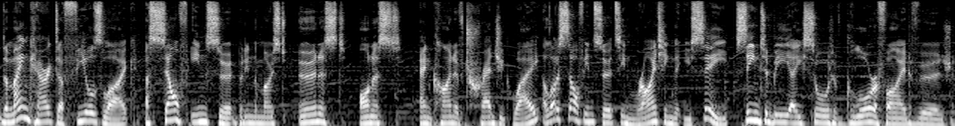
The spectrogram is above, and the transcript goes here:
the main character feels like a self insert, but in the most earnest, honest, and kind of tragic way. A lot of self inserts in writing that you see seem to be a sort of glorified version.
